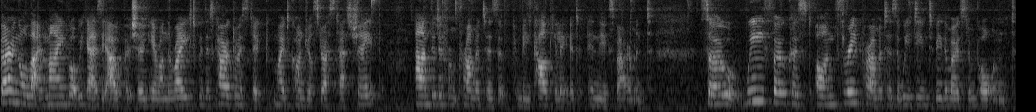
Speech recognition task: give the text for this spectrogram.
bearing all that in mind, what we get is the output shown here on the right with this characteristic mitochondrial stress test shape and the different parameters that can be calculated in the experiment. So we focused on three parameters that we deemed to be the most important.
